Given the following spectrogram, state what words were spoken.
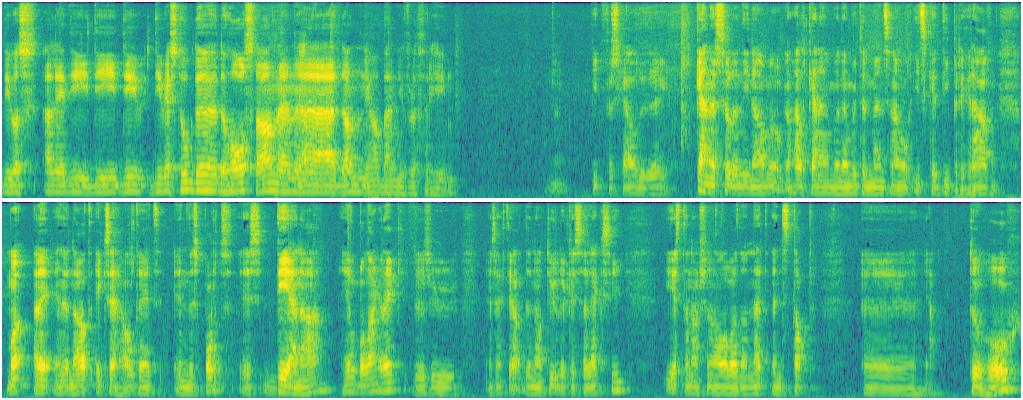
die, was, allee, die, die, die, die wist ook de, de hal staan. En eh, dan ja, ben je vlug vergeten. Piet Verschelde, de kenners zullen die namen ook nog wel kennen, maar dan moeten mensen al iets dieper graven. Maar allee, inderdaad, ik zeg altijd, in de sport is DNA heel belangrijk. Dus u u zegt ja, de natuurlijke selectie. Eerste nationale was dan net een stap eh, ja, te hoog.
